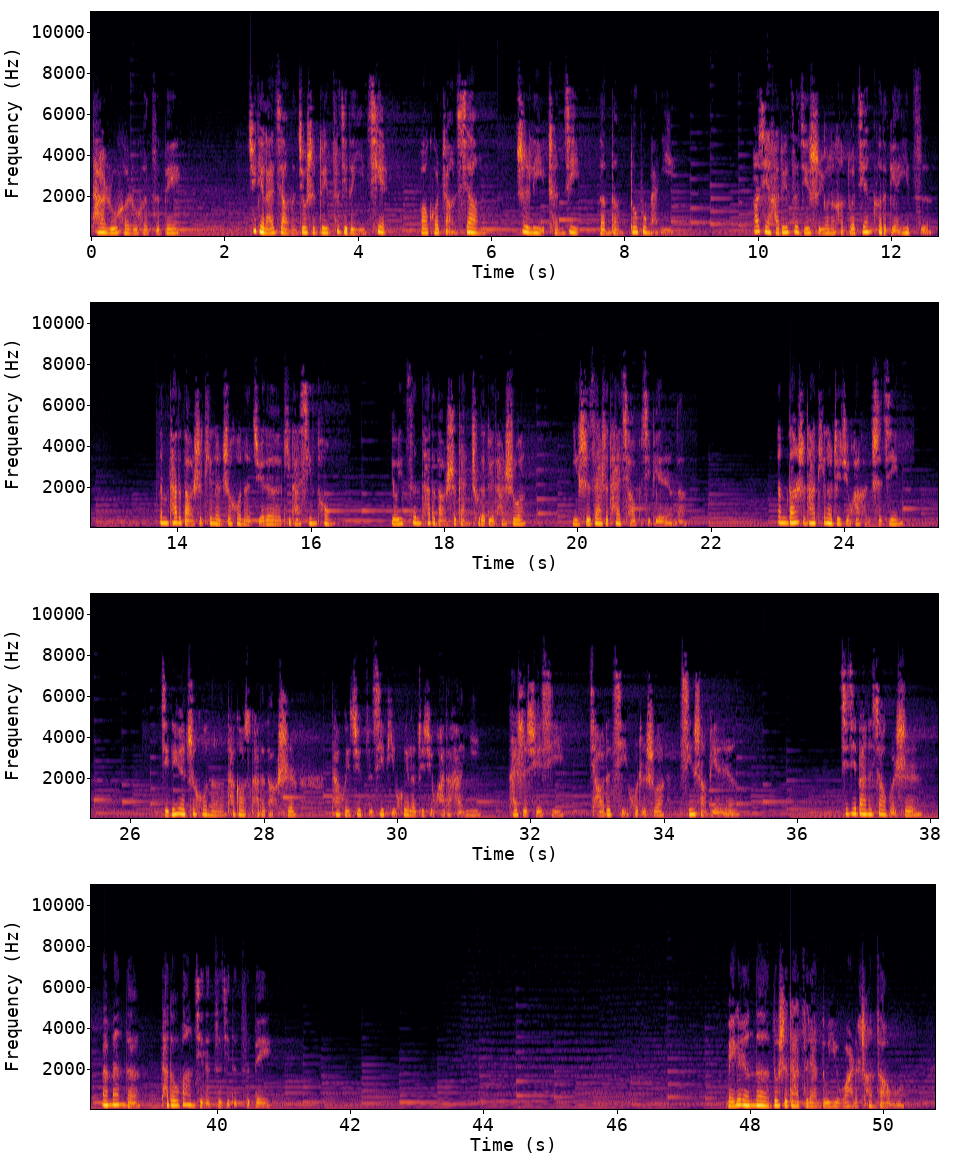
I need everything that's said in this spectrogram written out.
他如何如何自卑。具体来讲呢，就是对自己的一切，包括长相、智力、成绩等等都不满意，而且还对自己使用了很多尖刻的贬义词。那么他的导师听了之后呢，觉得替他心痛。有一次，他的导师感触的对他说：“你实在是太瞧不起别人了。”那么当时他听了这句话很吃惊。几个月之后呢，他告诉他的导师，他回去仔细体会了这句话的含义，开始学习瞧得起或者说欣赏别人。奇迹般的效果是，慢慢的他都忘记了自己的自卑。每个人呢都是大自然独一无二的创造物，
